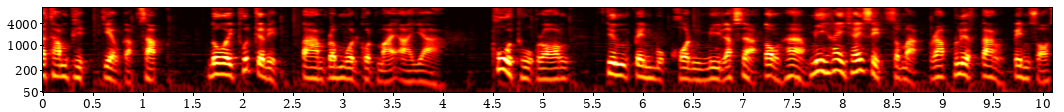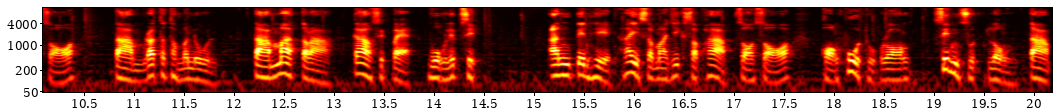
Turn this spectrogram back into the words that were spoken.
กระทำผิดเกี่ยวกับทรัพย์ โดยทุจริตตามประมวลกฎหมายอาญา ผู้ถูกร้องจึงเป็นบุคคลมีลักษณะต้องห้ามมิให้ใช้สิทธิ์สมัครรับเลือกตั้งเป็นสสตามรัฐธรรมนูญ ตามมาตรา 98 วงเล็บ 10 อันเป็นเหตุให้สมาชิกสภาพสสของผู้ถูกร้องสิ้นสุดลงตาม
